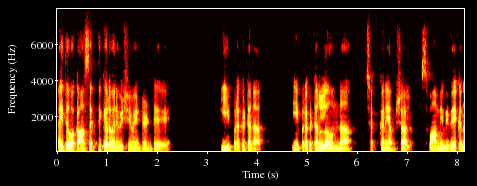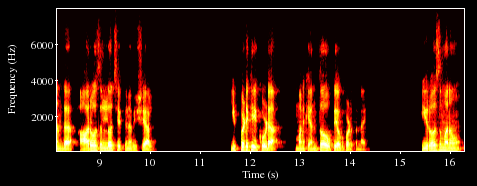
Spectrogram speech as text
అయితే ఒక ఆసక్తికరమైన విషయం ఏంటంటే ఈ ప్రకటన ఈ ప్రకటనలో ఉన్న చక్కని అంశాలు స్వామి వివేకానంద ఆ రోజుల్లో చెప్పిన విషయాలు ఇప్పటికీ కూడా మనకు ఎంతో ఉపయోగపడుతున్నాయి. ఈ రోజు మనం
